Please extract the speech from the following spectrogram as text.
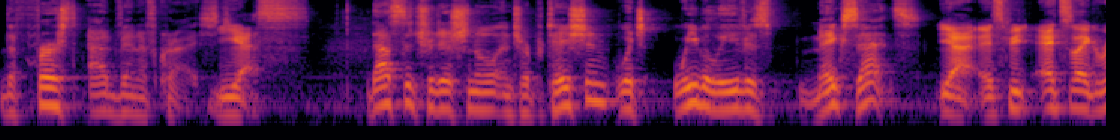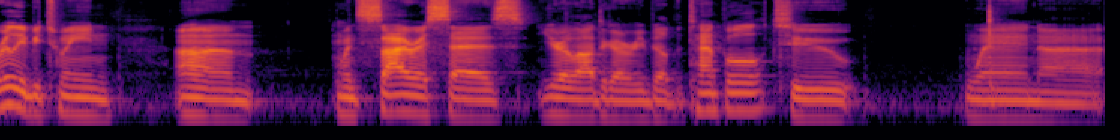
the first advent of Christ. Yes. That's the traditional interpretation, which we believe is makes sense. Yeah, it's be, it's like really between um, when Cyrus says you're allowed to go rebuild the temple to when uh,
